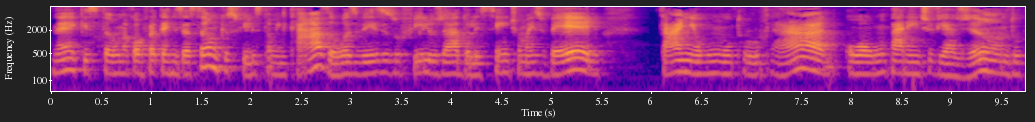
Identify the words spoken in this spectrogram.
né, que estão na confraternização, que os filhos estão em casa, ou às vezes o filho já adolescente ou mais velho, tá em algum outro lugar, ou algum parente viajando,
